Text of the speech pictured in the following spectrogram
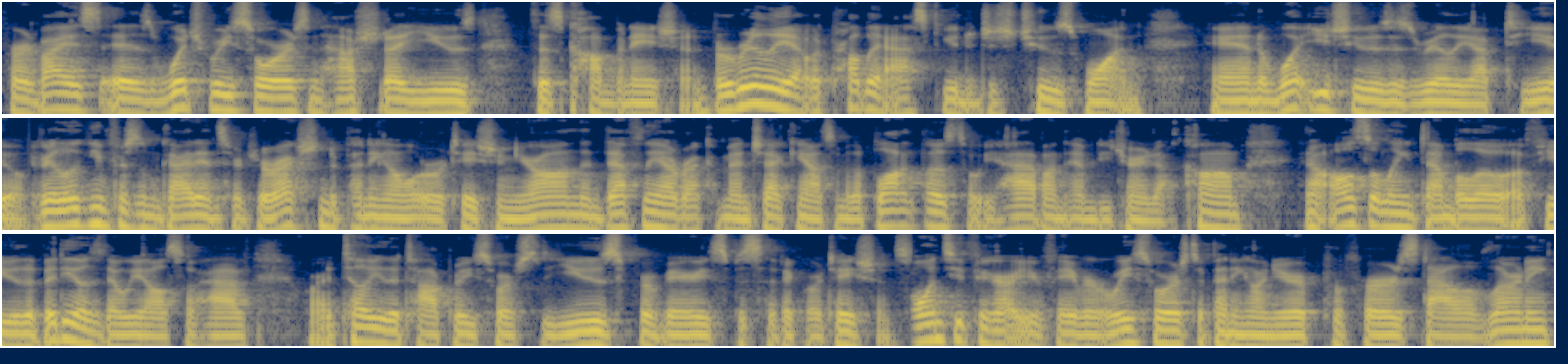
for advice is which resource and how should I use this combination. But really, I would probably ask you to just choose one. And what you choose is really up to you. If you're looking for some guidance or direction, depending on what rotation you're on, then definitely I recommend checking out some of the blog posts that we have on mdjourney.com. And I'll also link down below a few of the videos that we also have where I tell you the top resources to use for very specific rotations. Once you figure out your favorite resource, depending on your preferred style of learning,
